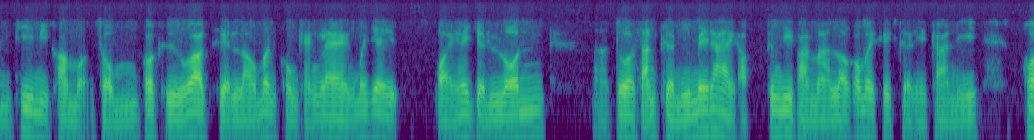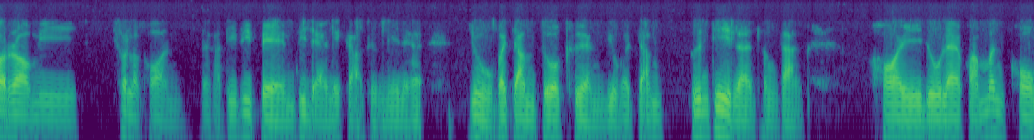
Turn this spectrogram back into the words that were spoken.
ณฑ์ที่มีความเหมาะสมก็คือว่าเขื่อนเรามั่นคงแข็งแรงไม่ใช่ปล่อยให้จนล้นตัวสันเขื่อนนี้ไม่ได้ครับ ซึ่งที่ผ่านมาเราก็ไม่เคยเกิดเหตุการณ์นี้ เพราะเรามีชนละครนะครับที่พี่เปรมพี่แดงได้กล่าวถึงนี้นะฮะอยู่ประจำตัวเขื่อน อยู่ประจำพื้นที่อะไรต่างๆ คอยดูแลความมั่นคง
